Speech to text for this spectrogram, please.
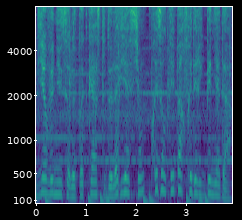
Bienvenue sur le podcast de l'aviation présenté par Frédéric Beniada.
